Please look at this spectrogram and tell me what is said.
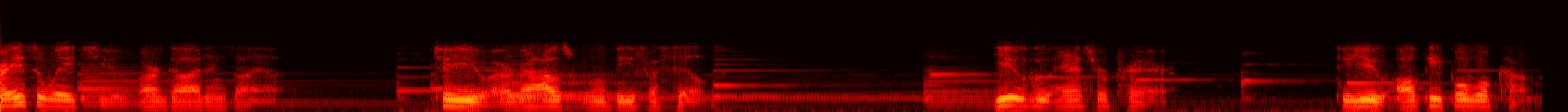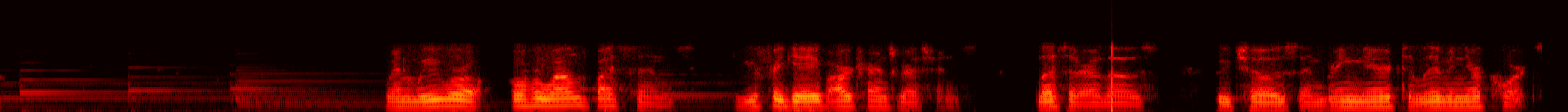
Praise awaits you, our God in Zion. To you, our vows will be fulfilled. You who answer prayer, to you all people will come. When we were overwhelmed by sins, you forgave our transgressions. Blessed are those who chose and bring near to live in your courts.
